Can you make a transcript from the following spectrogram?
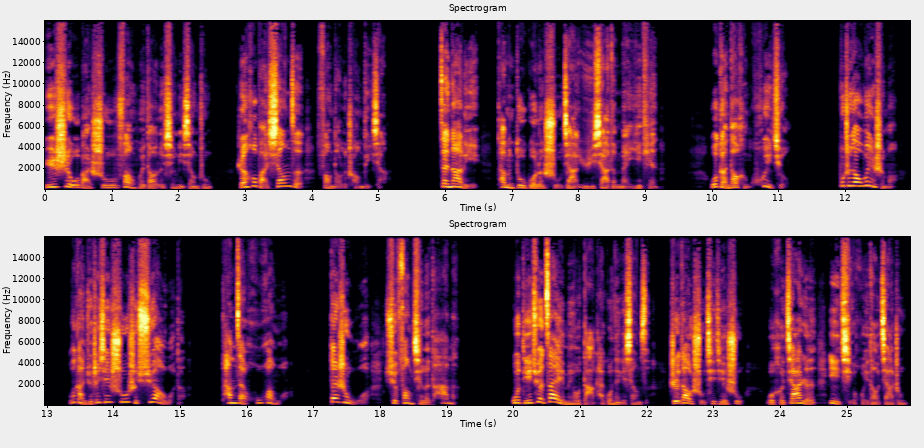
于是我把书放回到了行李箱中，然后把箱子放到了床底下，在那里，他们度过了暑假余下的每一天。我感到很愧疚，不知道为什么，我感觉这些书是需要我的，他们在呼唤我。但是我却放弃了他们。我的确再也没有打开过那个箱子，直到暑期结束，我和家人一起回到家中。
